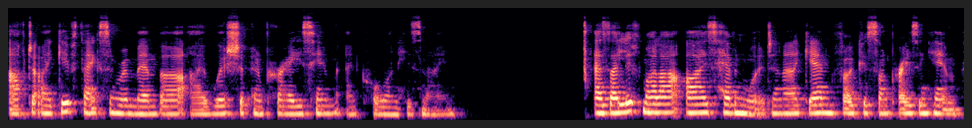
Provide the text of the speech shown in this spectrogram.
after I give thanks and remember, I worship and praise him and call on his name. As I lift my eyes heavenward and I again focus on praising him,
